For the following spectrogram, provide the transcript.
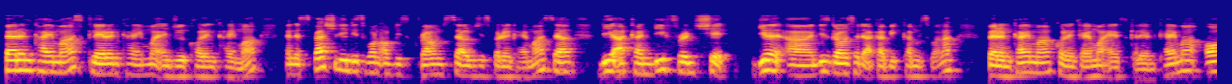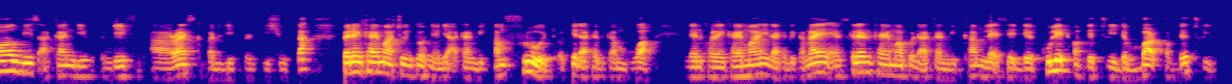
parenchyma, sclerenchyma and juga collenchyma. And especially this one of this ground cell which is parenchyma cell, dia akan differentiate. Dia uh, this ground cell dia akan become this one lah. Parenchyma, collenchyma and sclerenchyma. All these akan give, give uh, rise kepada different tissues lah. Parenchyma contohnya dia akan become fruit. Okay, dia akan become buah dan collenchyma ni dah akan become lain and sclerenchyma pun dah akan become let's say the kulit of the tree, the bark of the tree.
